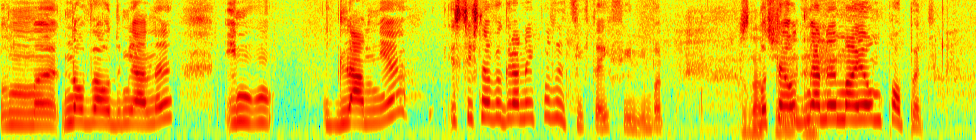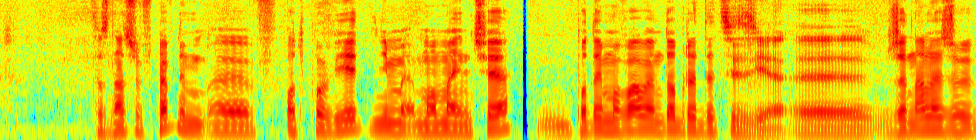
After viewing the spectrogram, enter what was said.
mm, nowe odmiany i dla mnie jesteś na wygranej pozycji w tej chwili, bo, bo Znaczy, te odmiany mają popyt. To znaczy w pewnym, e, w odpowiednim momencie podejmowałem dobre decyzje, e, że należy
